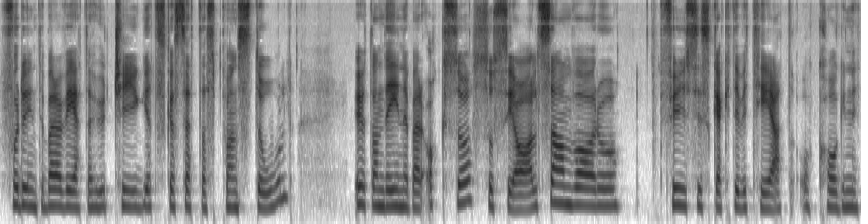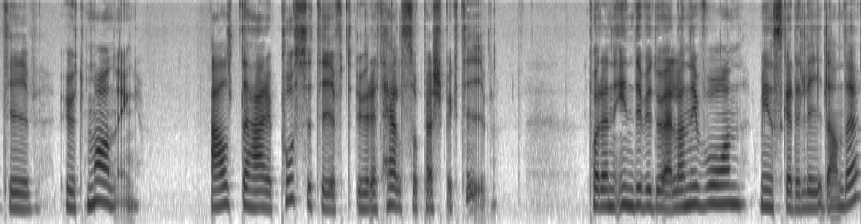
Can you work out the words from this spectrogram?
får du inte bara veta hur tyget ska sättas på en stol, utan det innebär också social samvaro, fysisk aktivitet och kognitiv utmaning. Allt det här är positivt ur ett hälsoperspektiv. På den individuella nivån minskar det lidande,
